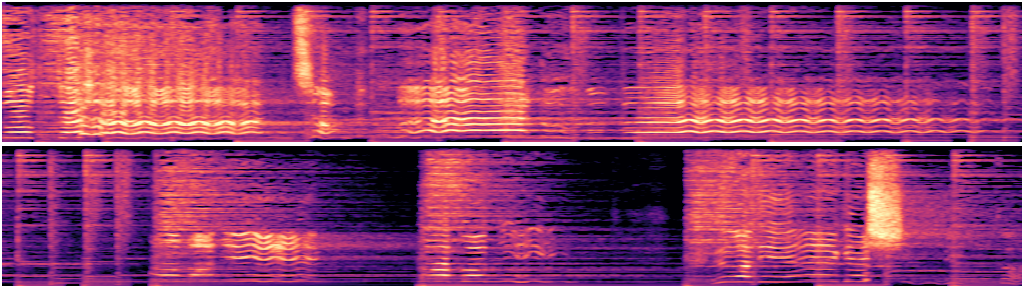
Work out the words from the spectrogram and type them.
못다 계십니까?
